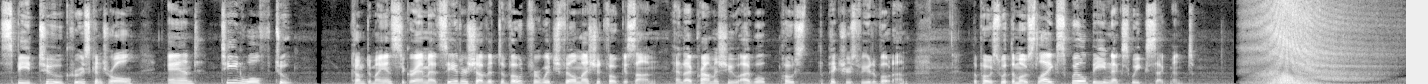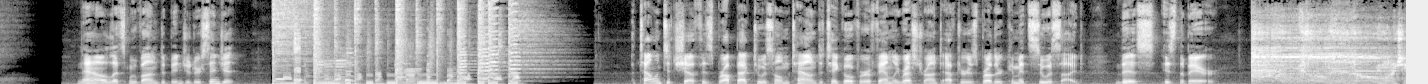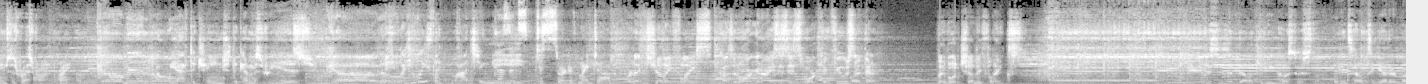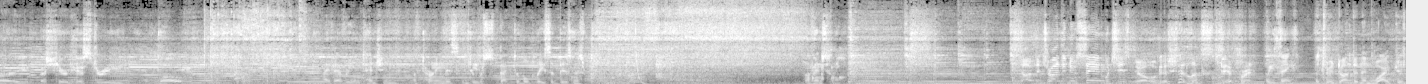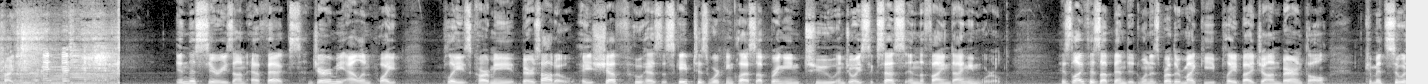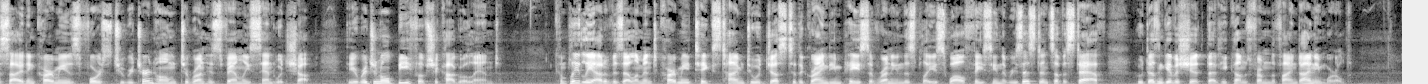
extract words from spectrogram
Speed 2 Cruise Control, and Teen Wolf 2. Come to my Instagram at or Shove It to vote for which film I should focus on, and I promise you I will post the pictures for you to vote on. The post with the most likes will be next week's segment. Now, let's move on to Binge It or Singe It. A talented chef is brought back to his hometown to take over a family restaurant after his brother commits suicide. This is The Bear. We want to change this restaurant, right? But we have to change the chemistry. Are you always like watching me? Because it's just sort of my job. We're the chili flakes. Because it organizes, it's more confusing. Right there. Labeled chili flakes. This is a delicate ecosystem, and it's held together by a shared history and love. I have every intention of turning this into a respectable place of business. Eventually. Time to try the new sandwiches. Yo, this shit looks different. What do you think? It's redundant and white, just like you. In this series on FX, Jeremy Allen White plays Carmy Berzatto, a chef who has escaped his working class upbringing to enjoy success in the fine dining world. His life is upended when his brother Mikey, played by Jon Bernthal, commits suicide and Carmy is forced to return home to run his family's sandwich shop, the original beef of Chicagoland. Completely out of his element, Carmy takes time to adjust to the grinding pace of running this place while facing the resistance of a staff who doesn't give a shit that he comes from the fine dining world.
